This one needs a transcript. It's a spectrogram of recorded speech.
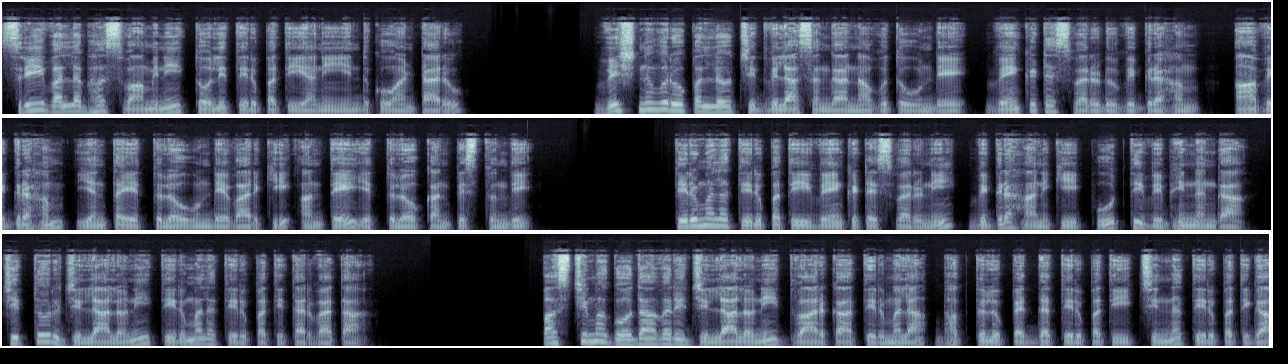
శ్రీవల్లభ స్వామిని తొలి తిరుపతి అని ఎందుకు అంటారు? విష్ణువు రూపంలో చిద్విలాసంగా నవ్వుతూ ఉండే వెంకటేశ్వరుడు విగ్రహం ఆ విగ్రహం ఎంత ఎత్తులో ఉండేవారికి అంతే ఎత్తులో కనిపిస్తుంది. తిరుమల తిరుపతి వెంకటేశ్వరుని విగ్రహానికి పూర్తి విభిన్నంగా చిత్తూరు జిల్లాలోని తిరుమల తిరుపతి తర్వాత పశ్చిమ గోదావరి జిల్లాలోని ద్వారకా తిరుమల భక్తులు పెద్ద తిరుపతి చిన్న తిరుపతిగా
